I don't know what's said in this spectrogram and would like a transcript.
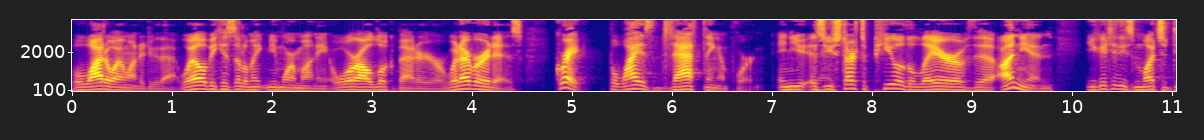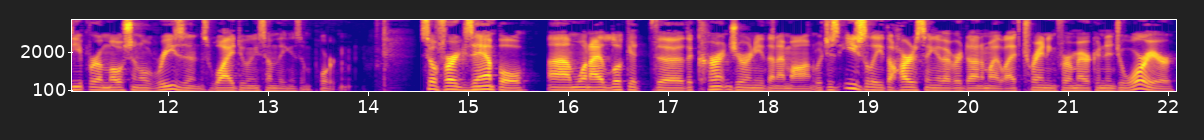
well, why do I want to do that? Well, because it'll make me more money or I'll look better or whatever it is. Great. But why is that thing important? And you as you start to peel the layer of the onion, you get to these much deeper emotional reasons why doing something is important. So, for example, um, when I look at the the current journey that I'm on, which is easily the hardest thing I've ever done in my life, training for American Ninja Warrior,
